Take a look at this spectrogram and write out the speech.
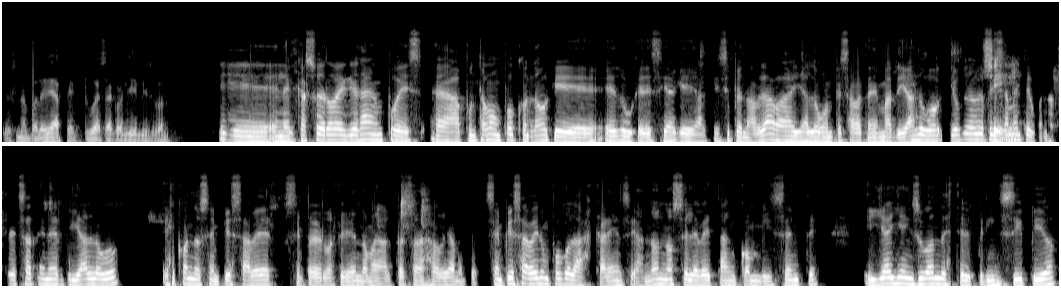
Es una parodia afectuosa con James Bond. Eh, en el caso de Robert Grant, pues eh, apuntaba un poco, ¿no? Que Edu que decía que al principio no hablaba y ya luego empezaba a tener más diálogo. Yo creo que precisamente cuando empieza a tener diálogo, es cuando se empieza a ver, siempre refiriéndome al personaje obviamente, se empieza a ver un poco las carencias, ¿no? No se le ve tan convincente y ya James Bond desde el principio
